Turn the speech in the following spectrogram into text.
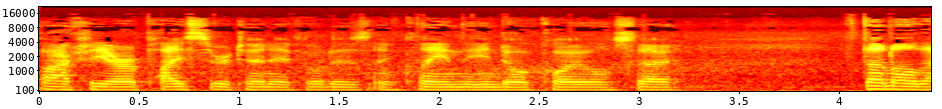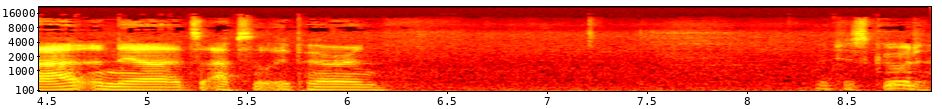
Oh, actually I replaced the return air filters and cleaned the indoor coil so I've done all that and now it's absolutely purring. Which is good.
